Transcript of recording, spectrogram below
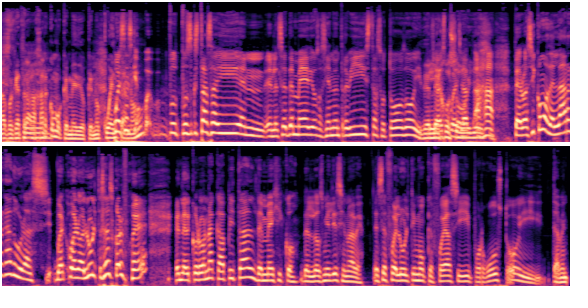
Ah, porque Este, trabajar como que medio que no cuenta, Pues es ¿no? que pues, pues que estás ahí en, en el set de medios haciendo entrevistas o todo y, Y de pues ya lejos después ya- oyes ajá, pero así como de larga duración. Bueno, bueno, el último, ¿sabes cuál fue? En el Corona Capital de México del 2019. Ese fue el último que fue así por gusto y también-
